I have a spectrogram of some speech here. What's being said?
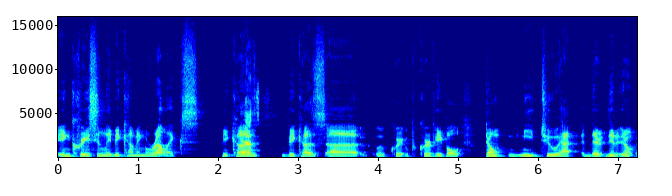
increasingly becoming relics because because uh, queer, queer people don't need to have they're, they don't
